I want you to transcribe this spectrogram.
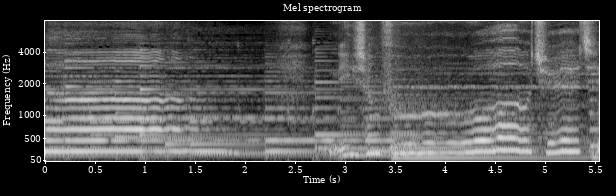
廊，你像扶我倔强。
